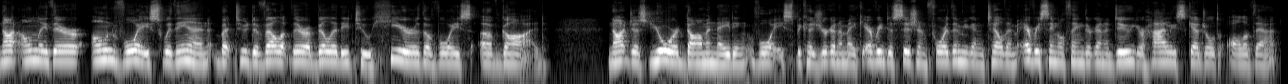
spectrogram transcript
not only their own voice within, but to develop their ability to hear the voice of God not just your dominating voice, because you're going to make every decision for them. You're going to tell them every single thing they're going to do. You're highly scheduled, all of that.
